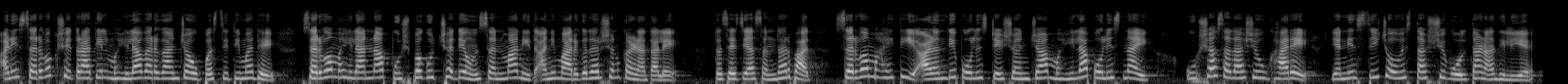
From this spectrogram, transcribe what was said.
आणि सर्व क्षेत्रातील महिला वर्गांच्या उपस्थितीमध्ये सर्व महिलांना पुष्पगुच्छ देऊन सन्मानित आणि मार्गदर्शन करण्यात आले. तसेच या संदर्भात सर्व माहिती आळंदी पोलीस स्टेशनच्या महिला पोलीस नाईक उषा सदाशिव घारे यांनी सी चोवीस तासशी बोलताना दिली आहे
